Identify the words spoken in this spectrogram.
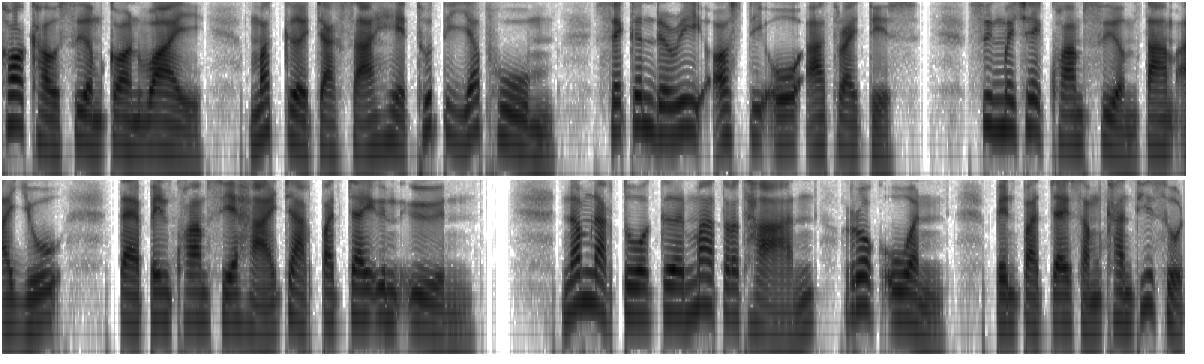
ข้อเข่าเสื่อมก่อนวัย มักเกิดจากสาเหตุทุติยภูมิ secondary osteoarthritis ซึ่งไม่ใช่ความเสื่อมตามอายุ แต่เป็นความเสียหายจากปัจจัยอื่น ๆ น้ำหนักตัวเกินมาตรฐาน โรคอ้วน เป็นปัจจัยสำคัญที่สุด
